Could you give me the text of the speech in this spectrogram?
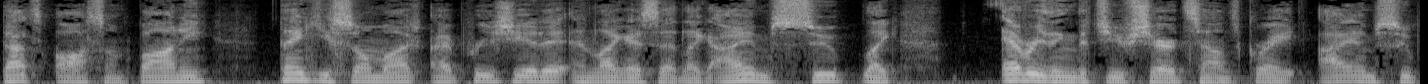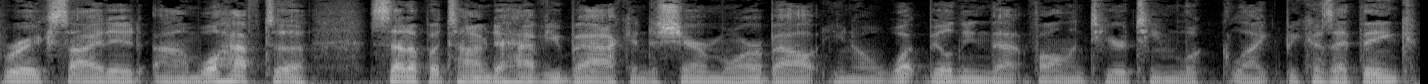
That's awesome. Bonnie, thank you so much. I appreciate it. And like I said, like I am soup like everything that you've shared sounds great. I am super excited. Um, we'll have to set up a time to have you back and to share more about, you know, what building that volunteer team looked like because I think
